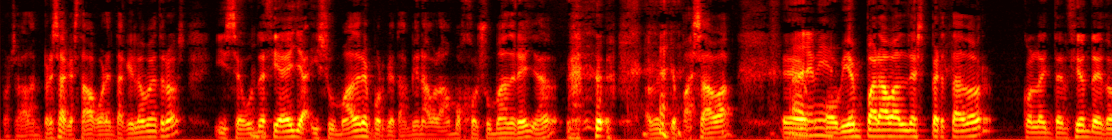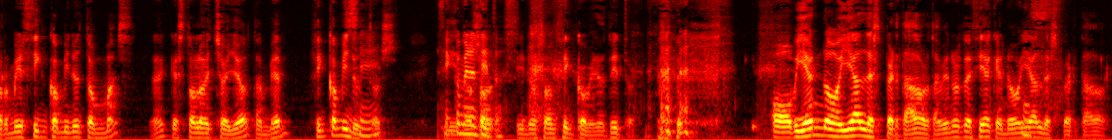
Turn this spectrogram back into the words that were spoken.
pues a la empresa que estaba a 40 kilómetros y según decía ella y su madre, porque también hablábamos con su madre ya, a ver qué pasaba, eh, o bien paraba el despertador con la intención de dormir cinco minutos más, ¿eh? que esto lo he hecho yo también, cinco minutos. Cinco minutitos. y no son cinco minutitos. O bien no oía el despertador, también nos decía que no oía el despertador.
